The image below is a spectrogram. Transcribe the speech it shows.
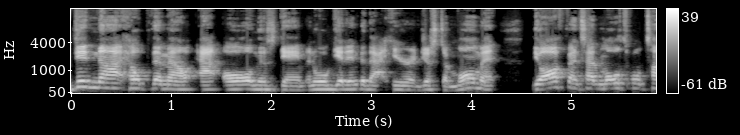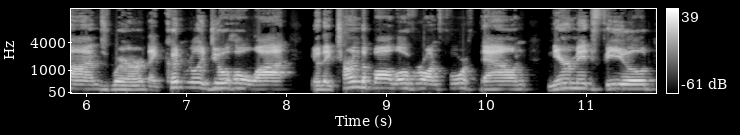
did not help them out at all in this game. And we'll get into that here in just a moment. The offense had multiple times where they couldn't really do a whole lot. You know, they turned the ball over on fourth down near midfield.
